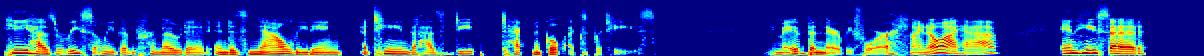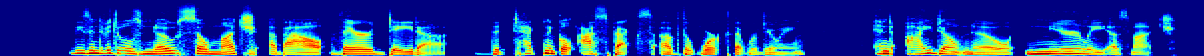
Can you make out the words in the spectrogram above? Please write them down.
He has recently been promoted and is now leading a team that has deep technical expertise. You may have been there before. I know I have. And he said, these individuals know so much about their data the technical aspects of the work that we're doing. And I don't know nearly as much,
